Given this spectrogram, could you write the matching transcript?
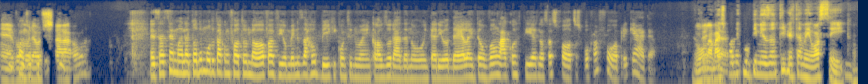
É, vamos dar o tchau. Essa semana todo mundo tá com foto nova, viu? Menos a Rubi, que continua enclausurada no interior dela. Então vão lá curtir as nossas fotos, por favor. Obrigada. Vamos lá, mas podem curtir minhas antigas também, eu aceito.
